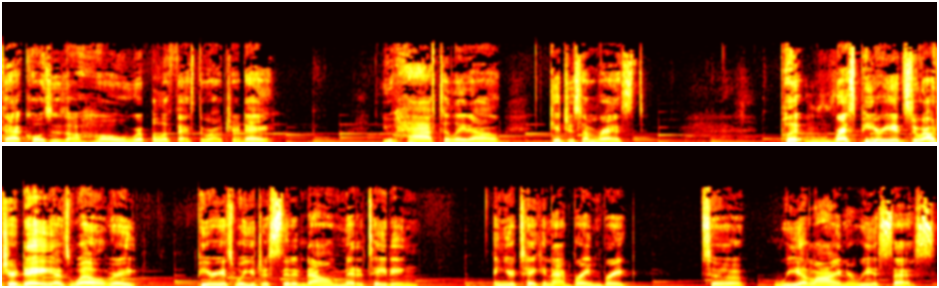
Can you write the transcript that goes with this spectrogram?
that causes a whole ripple effect throughout your day. You have to lay down, get you some rest, put rest periods throughout your day as well, right? Periods where you're just sitting down meditating and you're taking that brain break to realign and reassess.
